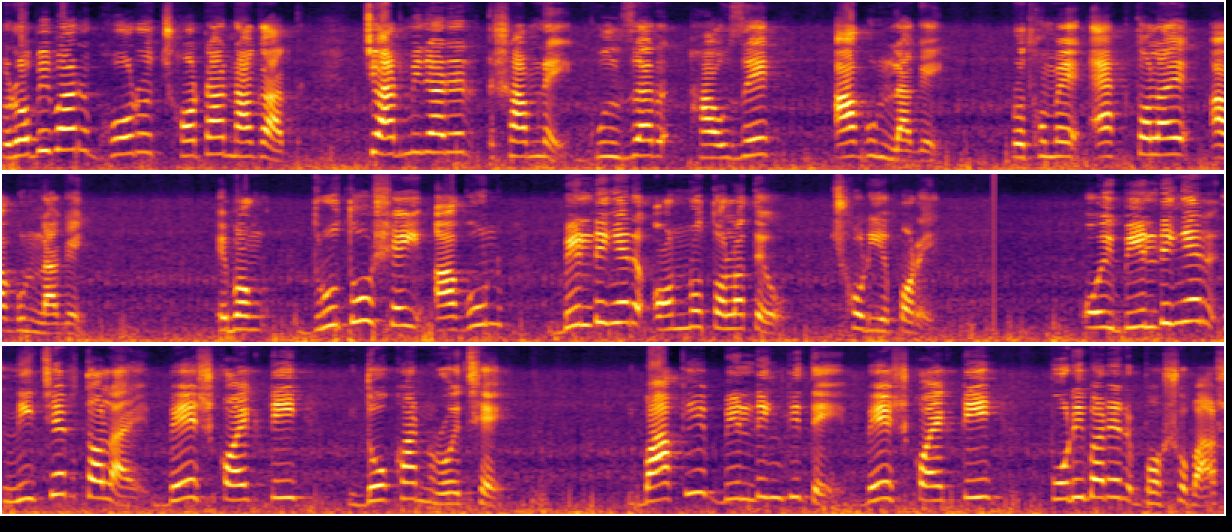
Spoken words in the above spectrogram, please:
রবিবার ভোর ছটা নাগাদ চারমিনারের সামনে গুলজার হাউসে আগুন লাগে। প্রথমে একতলায় আগুন লাগে এবং দ্রুত সেই আগুন বিল্ডিংয়ের অন্য তলাতেও ছড়িয়ে পড়ে। ওই বিল্ডিংয়ের নিচের তলায় বেশ কয়েকটি দোকান রয়েছে। বাকি বিল্ডিংটিতে বেশ কয়েকটি পরিবারের বসবাস।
